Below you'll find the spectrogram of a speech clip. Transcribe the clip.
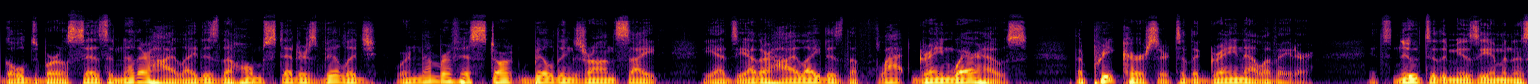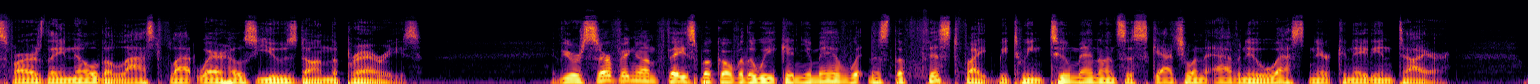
Goldsborough says another highlight is the Homesteaders Village, where a number of historic buildings are on site. He adds the other highlight is the flat grain warehouse, the precursor to the grain elevator. It's new to the museum, and as far as they know, the last flat warehouse used on the prairies. If you were surfing on Facebook over the weekend, you may have witnessed the fist fight between two men on Saskatchewan Avenue West near Canadian Tire.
